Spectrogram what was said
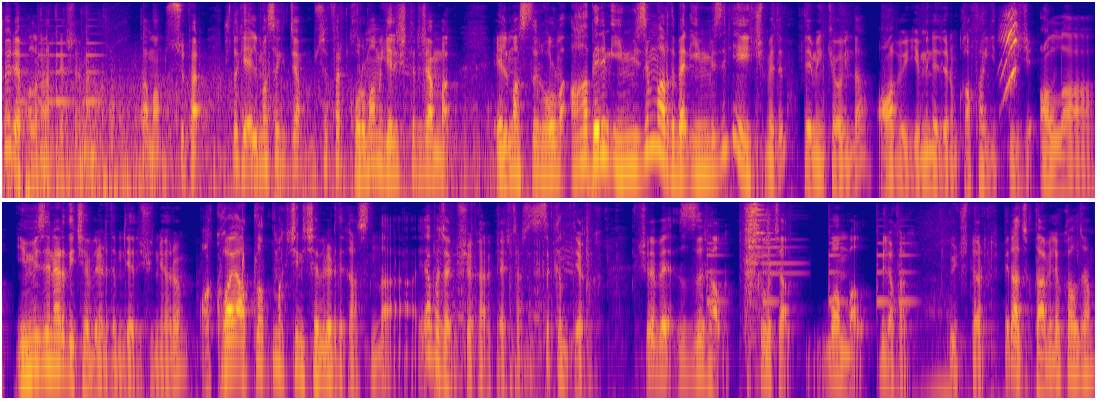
Şöyle yapalım arkadaşlar hemen. Tamam süper. Şuradaki elmasa gideceğim. Bu sefer korumamı geliştireceğim bak. Elmas zırh olma. Aa benim invizim vardı. Ben invizi niye içmedim? Deminki oyunda. Abi yemin ediyorum kafa gitti iyice. Allah. Invizi nerede içebilirdim diye düşünüyorum. Aqua'yı atlatmak için içebilirdik aslında. Yapacak bir şey yok arkadaşlar. Sıkıntı yok. Şöyle bir zırh al, kılıç al, bomba al, blok al. 3-4. Birazcık daha blok alacağım.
